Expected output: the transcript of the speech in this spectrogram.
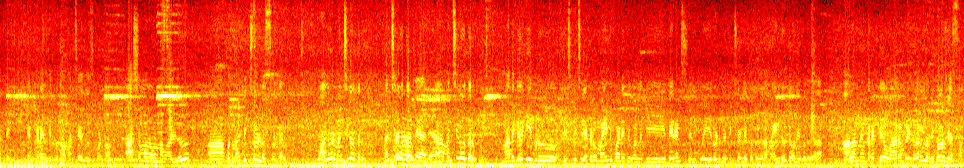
ఉంటాయి. ఎక్కడైనా తిప్పుతాం మంచిగా చూసుకుంటాం. ఆశ్రమంలో ఉన్న వాళ్ళు కొంతమంది పిచ్చోళ్ళు వస్తుంటారు. వాళ్ళు కూడా మంచిగా అవుతారు. మంచిగా అవుతారు. మంచిగా అవుతారు. మా దగ్గరికి ఇప్పుడు పిచ్చి పిచ్చి ఎక్కడో మైండ్ పాడైపోయి వాళ్ళకి పేరెంట్స్ చనిపోయి రోడ్డు మీద పిచ్చోళ్ళు అయిపోతారు కదా మైండ్ డౌన్ అయిపోతుంది కదా వాళ్ళని మేము కరెక్ట్గా వారం రెండు వారాల్లో రికవర్ చేస్తాం.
